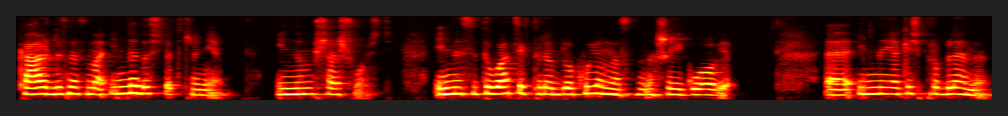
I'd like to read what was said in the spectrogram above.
Każdy z nas ma inne doświadczenie, inną przeszłość, inne sytuacje, które blokują nas w naszej głowie, e, inne jakieś problemy.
